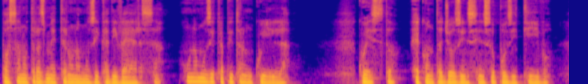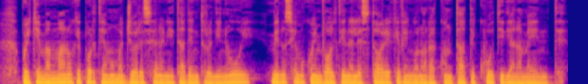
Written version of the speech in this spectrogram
possano trasmettere una musica diversa, una musica più tranquilla. Questo è contagioso in senso positivo poiché man mano che portiamo maggiore serenità dentro di noi, meno siamo coinvolti nelle storie che vengono raccontate quotidianamente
